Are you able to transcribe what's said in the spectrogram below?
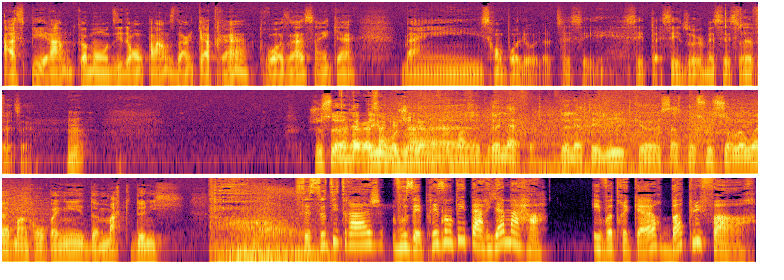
aspirante, comme on dit, on pense, dans 4 ans, 3 ans, 5 ans, ben ils seront pas là. C'est dur, mais c'est ça. Hmm. Juste euh, rappeler aux gens euh, de, la, de la télé que ça se poursuit sur le web en compagnie de Marc Denis. Ce sous-titrage vous est présenté par Yamaha et votre cœur bat plus fort.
